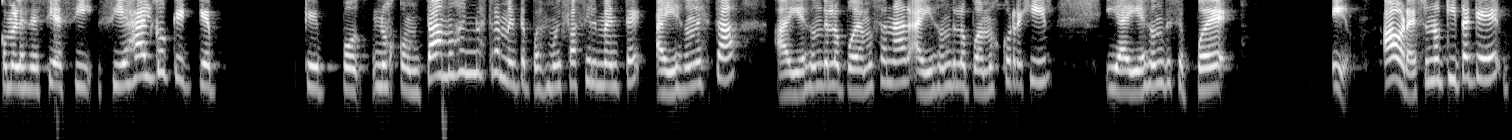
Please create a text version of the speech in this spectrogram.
como les decía, si, si es algo que, que, que nos contamos en nuestra mente, pues muy fácilmente ahí es donde está, ahí es donde lo podemos sanar, ahí es donde lo podemos corregir y ahí es donde se puede ir. Ahora, eso no quita que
